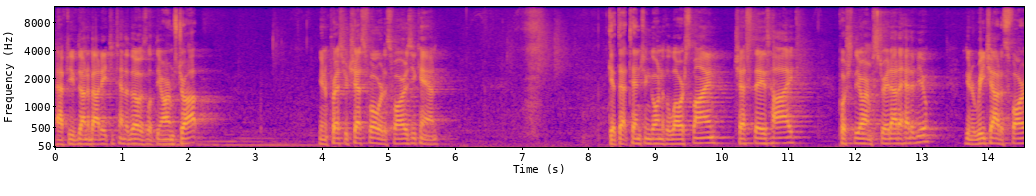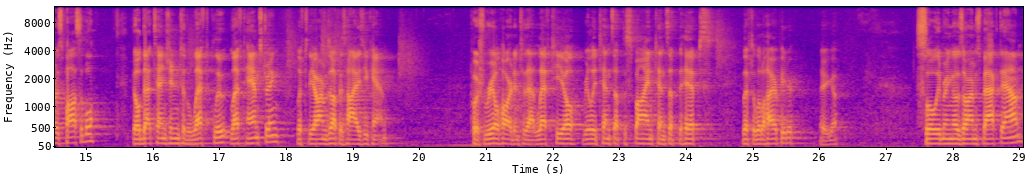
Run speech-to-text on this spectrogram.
After you've done about 8 to 10 of those, let the arms drop. You're going to press your chest forward as far as you can. Get that tension going to the lower spine. Chest stays high. Push the arms straight out ahead of you. You're going to reach out as far as possible. Build that tension into the left glute, left hamstring. Lift the arms up as high as you can. Push real hard into that left heel. Really tense up the spine, tense up the hips. Lift a little higher, Peter. There you go. Slowly bring those arms back down.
